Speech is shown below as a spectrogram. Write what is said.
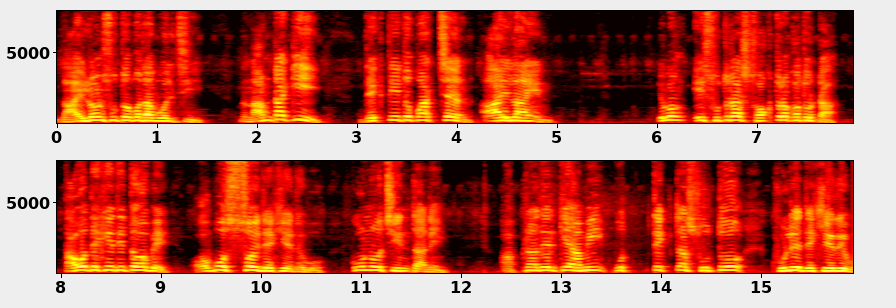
লাইলন সুতোর কথা বলছি। নামটা কি? দেখতেই তো পাচ্ছেন আই লাইন এবং এই সুতোটার শক্তটা কতটা, তাও দেখিয়ে দিতে হবে। অবশ্যই দেখিয়ে দেব, কোনো চিন্তা নেই। আপনাদেরকে আমি প্রত্যেকটা সুতো খুলে দেখিয়ে দেব।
